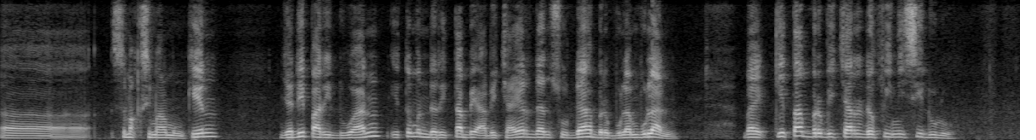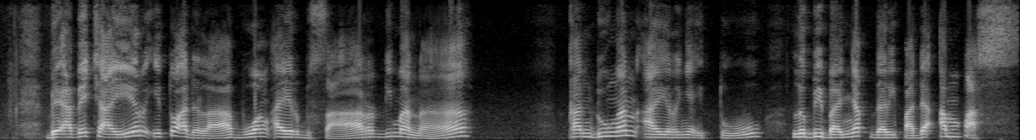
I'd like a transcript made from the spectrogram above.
uh, semaksimal mungkin. Jadi Pak Ridwan itu menderita BAB cair dan sudah berbulan-bulan. Baik, kita berbicara definisi dulu. BAB cair itu adalah buang air besar di mana kandungan airnya itu lebih banyak daripada ampas.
